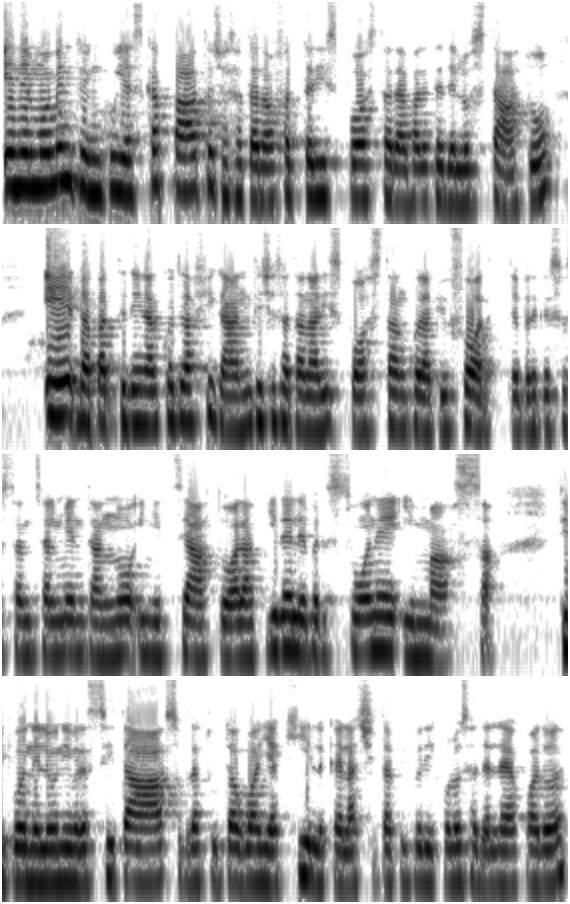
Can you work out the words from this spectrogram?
E nel momento in cui è scappato c'è stata una forte risposta da parte dello Stato e da parte dei narcotrafficanti c'è stata una risposta ancora più forte perché sostanzialmente hanno iniziato a rapire le persone in massa, tipo nelle università, soprattutto a Guayaquil, che è la città più pericolosa dell'Ecuador,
